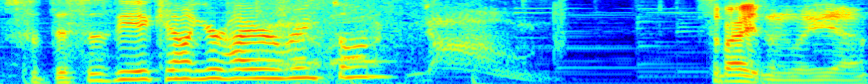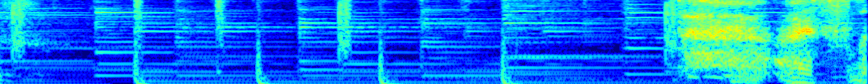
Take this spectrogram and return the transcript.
So this is the account you're higher ranked on? Surprisingly, yes. I sl-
